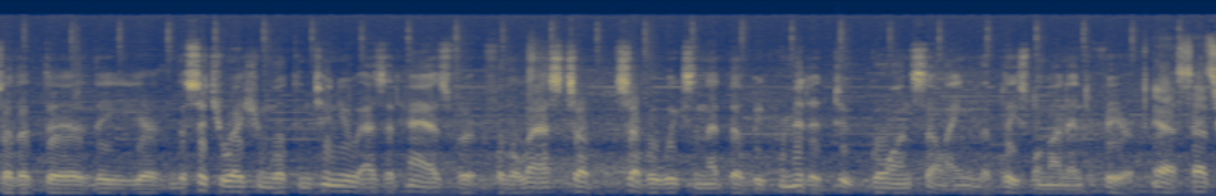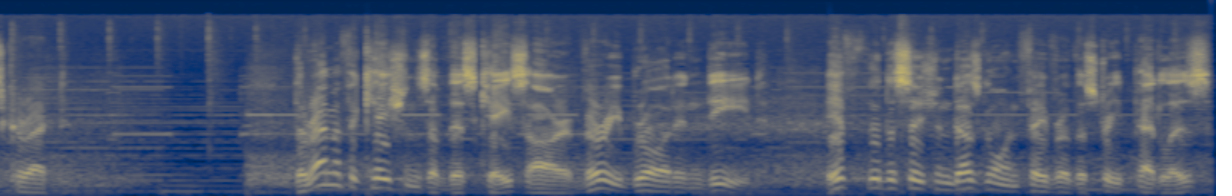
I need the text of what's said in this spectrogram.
So that the, the, uh, the situation will continue as it has for, for the last sub- several weeks and that they'll be permitted to go on selling. The police will not interfere. Yes, that's correct. The ramifications of this case are very broad indeed. If the decision does go in favor of the street peddlers,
